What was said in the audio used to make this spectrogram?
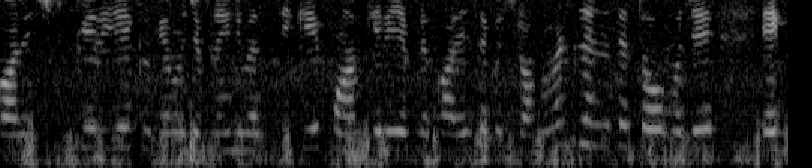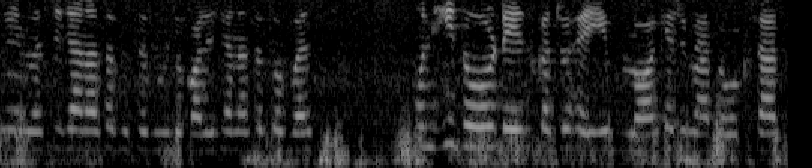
कॉलेज के लिए, क्योंकि मुझे अपने यूनिवर्सिटी के फॉर्म के लिए, अपने कॉलेज से कुछ डॉक्यूमेंट्स लेने थे तो मुझे एक दिन यूनिवर्सिटी जाना था, दूसरे दिन मुझे कॉलेज जाना था तो बस उन्हीं दो डेज़ का जो है ये ब्लॉग है, जो मैं आप लोगों के साथ,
